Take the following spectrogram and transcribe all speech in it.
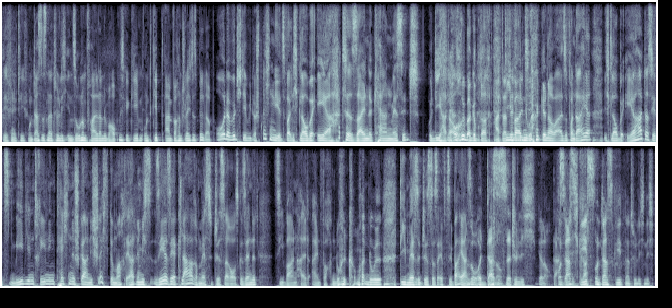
Definitiv. Und das ist natürlich in so einem Fall dann überhaupt nicht gegeben und gibt einfach ein schlechtes Bild ab. Oh, da würde ich dir widersprechen, Nils, weil ich glaube, er hatte seine Kernmessage und die hat er auch rübergebracht. Hat er die war nur, genau. Also von daher, ich glaube, er hat das jetzt Medientraining technisch gar nicht schlecht gemacht. Er hat nämlich sehr, sehr klare Messages daraus gesendet. Sie waren halt einfach 0,0 die Messages des FC Bayern. So, und das genau. ist natürlich, genau. Das und das geht krass. und das geht natürlich nicht.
